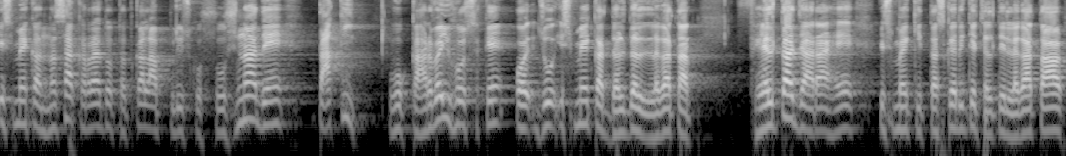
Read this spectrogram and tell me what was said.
इसमें का नशा कर रहा है तो तत्काल आप पुलिस को सूचना दें ताकि वो कार्रवाई हो सके और जो इसमें का दलदल लगातार फैलता जा रहा है, इसमें कि तस्करी के चलते लगातार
